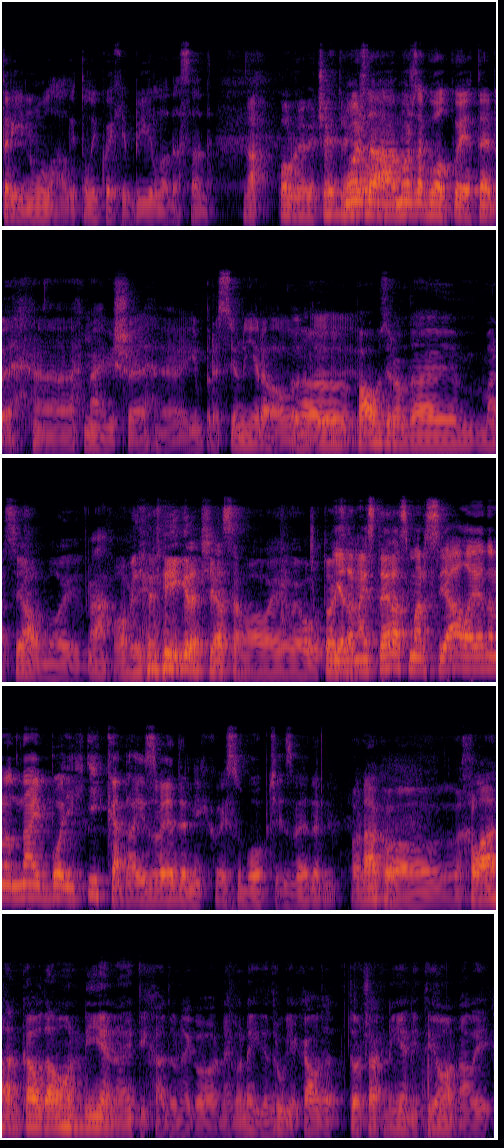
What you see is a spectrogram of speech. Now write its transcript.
3-0, ali toliko ih je bilo da sad... Da, poluvreme 4 možda, možda gol koji je tebe uh, najviše uh, impresionirao. Od, uh, pa obzirom da je Marcial moj omiljeni igrač, ja sam ovaj, evo, u toj... Jedan najsterac Marcijala, jedan od najboljih ikada izvedenih koji su uopće izvedeni. Onako hladan, kao da on nije na Etihadu, nego, nego negdje drugdje, kao da to čak nije niti on, ali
